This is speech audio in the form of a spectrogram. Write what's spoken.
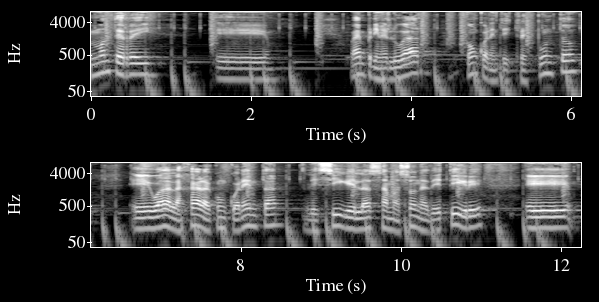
Monterrey va en primer lugar, con 43 puntos. Eh, Guadalajara con 40. Le sigue las Amazonas de Tigre. Eh,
